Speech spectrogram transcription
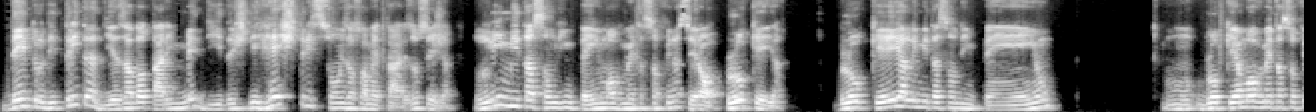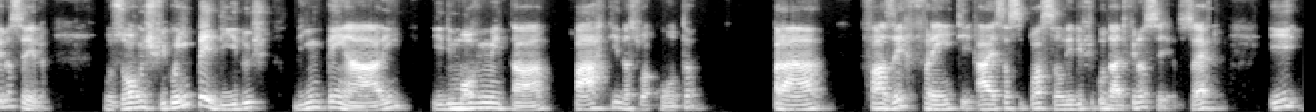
dentro de 30 dias, adotarem medidas de restrições orçamentárias, ou seja, limitação de empenho e movimentação financeira. Ó, bloqueia. Bloqueia a limitação de empenho bloqueia a movimentação financeira. Os órgãos ficam impedidos de empenharem e de movimentar parte da sua conta para fazer frente a essa situação de dificuldade financeira, certo? E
